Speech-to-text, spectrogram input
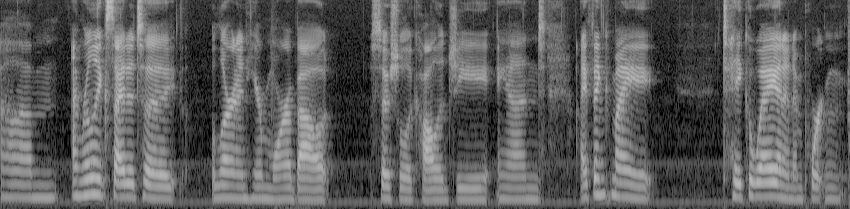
um, I'm really excited to learn and hear more about social ecology, and I think my takeaway and an important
